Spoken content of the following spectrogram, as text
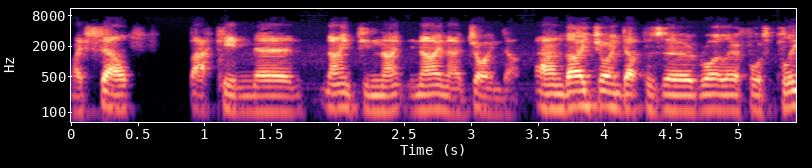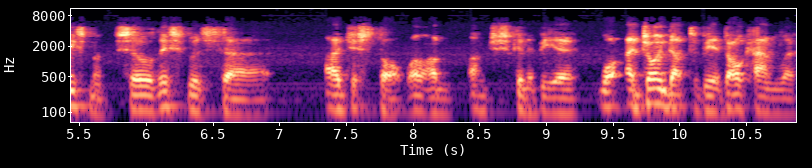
myself back in uh, 1999. I joined up, and I joined up as a Royal Air Force policeman. So this was. Uh, I just thought, well, I'm I'm just going to be a. Well, I joined up to be a dog handler,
